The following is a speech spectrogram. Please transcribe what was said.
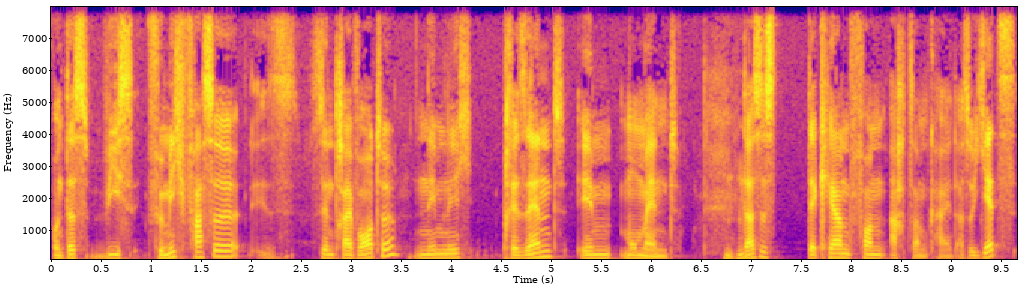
und das, wie ich es für mich fasse, sind drei Worte, nämlich präsent im Moment. Mhm. Das ist der Kern von Achtsamkeit. Also jetzt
